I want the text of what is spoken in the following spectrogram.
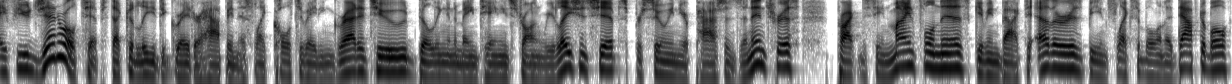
a few general tips that could lead to greater happiness, like cultivating gratitude, building and maintaining strong relationships, pursuing your passions and interests, practicing mindfulness, giving back to others, being flexible and adaptable.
